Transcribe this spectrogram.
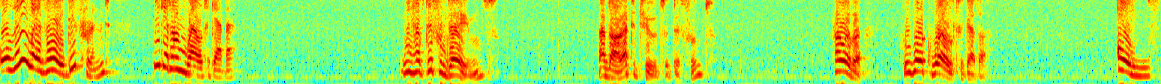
Although we're very different, we get on well together. We have different aims, and our attitudes are different. However, we work well together. Aims,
